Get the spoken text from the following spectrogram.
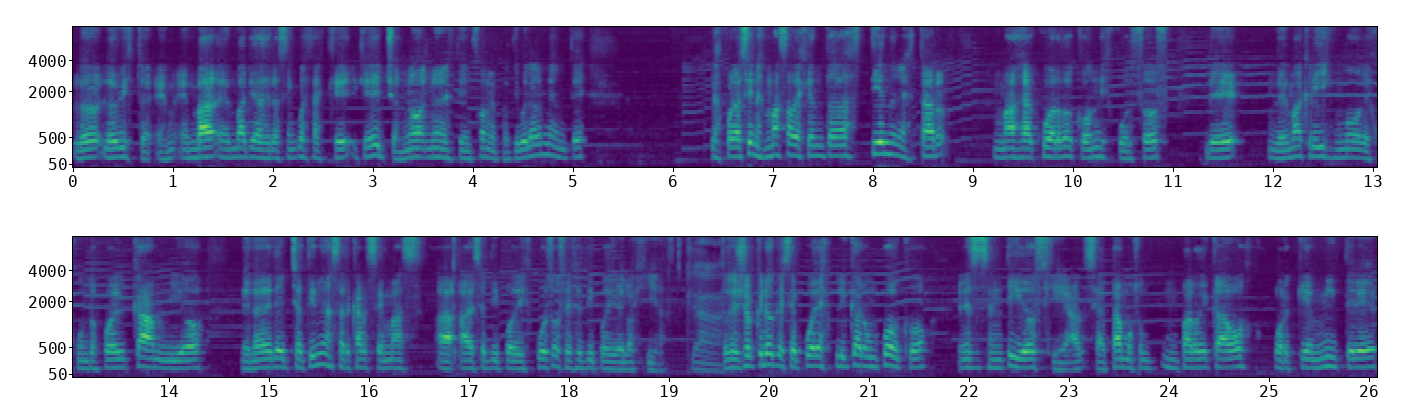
lo, he visto en, varias de las encuestas que, he hecho, no, no en este informe particularmente, las poblaciones más avejentadas tienden a estar más de acuerdo con discursos de del macrismo, de Juntos por el Cambio, de la derecha, tienden a acercarse más a, ese tipo de discursos, a ese tipo de ideologías. Entonces yo creo que se puede explicar un poco en ese sentido, si, atamos un, par de cabos, por qué Mitre,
